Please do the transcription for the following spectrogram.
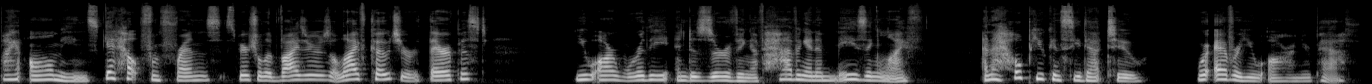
by all means, get help from friends, spiritual advisors, a life coach, or a therapist. You are worthy and deserving of having an amazing life. And I hope you can see that too, wherever you are on your path.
